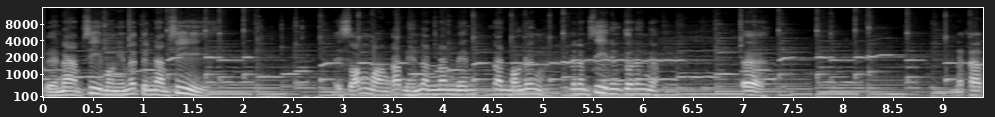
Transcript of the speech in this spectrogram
เออน้ำซี่มองนี้ไม่เป็นน้ำซี่ไอ้สองมองครับเห็นนั่นนั่นเป็นนั่นมองหนึงเป็นน้ำซี่หนึ่งตัวหนึงเนี่ยเออนะครับ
